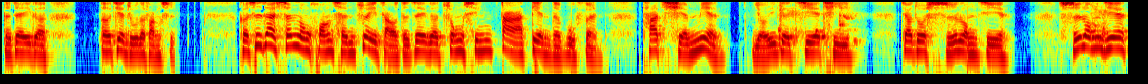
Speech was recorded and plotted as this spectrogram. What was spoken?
的这一个呃建筑的方式。可是，在升龙皇城最早的这个中心大殿的部分，它前面有一个阶梯，叫做石龙阶。石龙阶，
